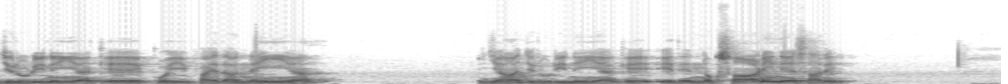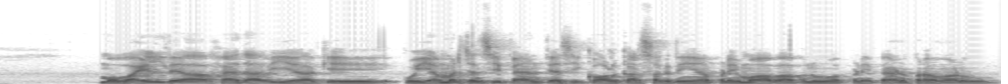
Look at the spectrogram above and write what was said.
ਜ਼ਰੂਰੀ ਨਹੀਂ ਆ ਕਿ ਕੋਈ ਫਾਇਦਾ ਨਹੀਂ ਆ ਜਾਂ ਜ਼ਰੂਰੀ ਨਹੀਂ ਆ ਕਿ ਇਹਦੇ ਨੁਕਸਾਨ ਹੀ ਨੇ ਸਾਰੇ। ਮੋਬਾਈਲ ਦਾ ਫਾਇਦਾ ਵੀ ਆ ਕਿ ਕੋਈ ਐਮਰਜੈਂਸੀ ਪੈਣ 'ਤੇ ਅਸੀਂ ਕਾਲ ਕਰ ਸਕਦੇ ਹਾਂ ਆਪਣੇ ਮਾਪੇ ਨੂੰ, ਆਪਣੇ ਭੈਣ ਭਰਾਵਾਂ ਨੂੰ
